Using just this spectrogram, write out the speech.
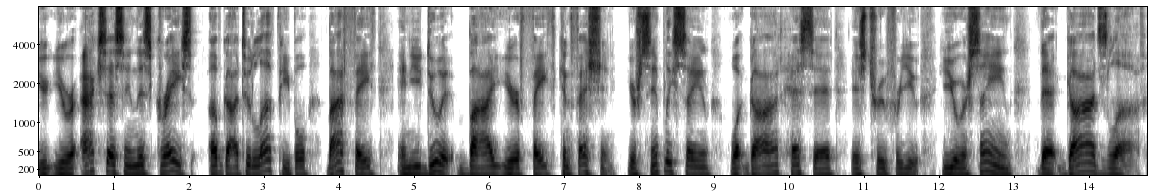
You're accessing this grace of God to love people by faith, and you do it by your faith confession. You're simply saying what God has said is true for you. You are saying that God's love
